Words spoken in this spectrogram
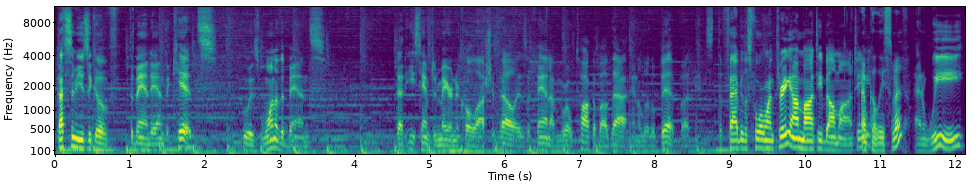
That's the music of the band and the Kids, who is one of the bands that Easthampton Mayor Nicole LaChapelle is a fan of. and We'll talk about that in a little bit, but it's the Fabulous 413. I'm Monte Belmonte. I'm Kaliis Smith. And we,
